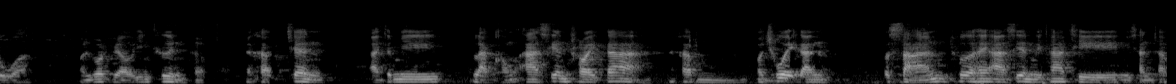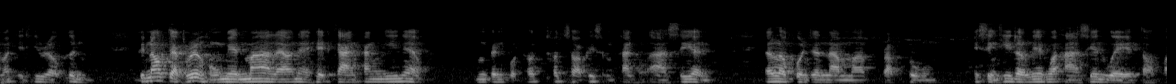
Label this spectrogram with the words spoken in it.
ตัว มันรวดเร็วยิ่งขึ้นครับนะครับ เช่นอาจจะมีหลักของอาเซียนทรอยกานะครับอืมมาช่วยกันประสานเพื่อให้อาเซียนมีท่าที มีฉันทามติที่เร็วขึ้น คือนอกจากเรื่องของเมียนมาแล้วเนี่ยเหตุการณ์ครั้งนี้เนี่ยมันเป็นบททดทดสอบที่สำคัญของอาเซียน แล้วเราควรจะนำมาปรับปรุงในสิ่งที่เราเรียกว่าอาเซียนเวต่อไป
